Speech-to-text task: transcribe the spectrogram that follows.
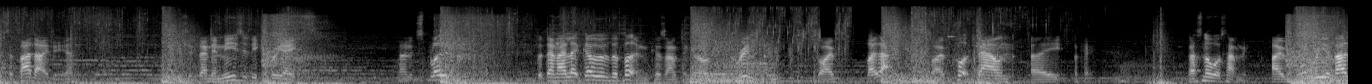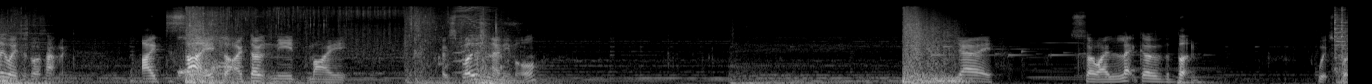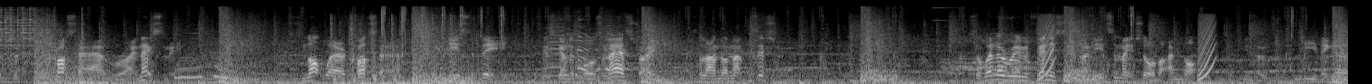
It's a bad idea, it then immediately creates an explosion, but then I let go of the button because I'm thinking, oh, the room. So I, like that. So I put down a, okay, that's not what's happening. I re-evaluated what's happening. I decide that I don't need my explosion anymore. Yay. So I let go of the button, which puts the crosshair right next to me. Is not where a crosshair needs to be if it's going to cause an airstrike to land on that position. So when a room finishes, I need to make sure that I'm not, you know, leaving a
